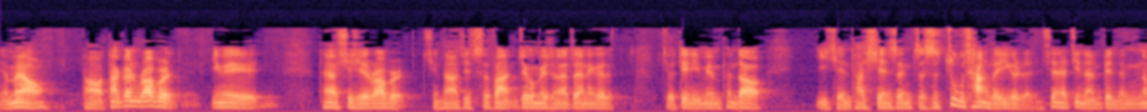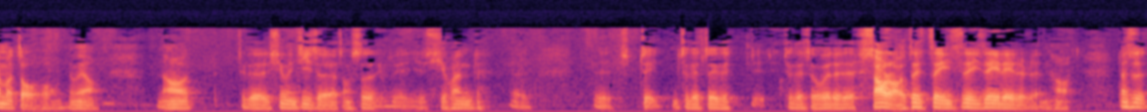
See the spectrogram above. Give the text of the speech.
有没有？哦，他跟 Robert 因为。他要谢谢 Robert，请他去吃饭，结果没想到在那个酒店里面碰到以前他先生只是驻唱的一个人，现在竟然变成那么走红，有没有？然后这个新闻记者总是喜欢呃呃这这个这个这个所谓的骚扰这这一这一这一类的人哈。但是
